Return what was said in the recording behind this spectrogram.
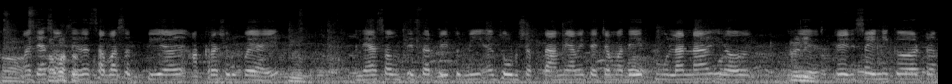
हा, मग त्या सभासद. संस्थेचा सभासद फी अकराशे रुपये आहे. आणि या संस्थेतर्फे तुम्ही जोडू शकता आम्ही आम्ही त्याच्यामध्ये मुलांना अ, हे, ट्रे- सैनिक अ, ट-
